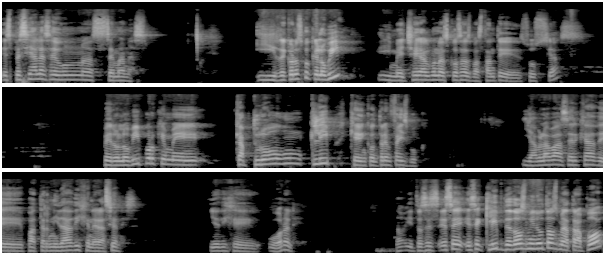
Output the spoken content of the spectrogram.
especial hace unas semanas. Y reconozco que lo vi y me eché algunas cosas bastante sucias. Pero lo vi porque me capturó un clip que encontré en Facebook y hablaba acerca de paternidad y generaciones. Y yo dije, órale. ¿No? Y entonces ese, ese clip de dos minutos me atrapó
